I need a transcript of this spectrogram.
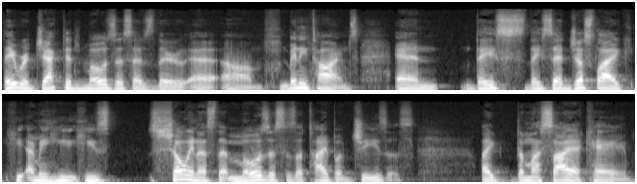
They rejected Moses as their uh, um, many times, and they they said just like he. I mean he he's showing us that Moses is a type of Jesus. Like the Messiah came,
